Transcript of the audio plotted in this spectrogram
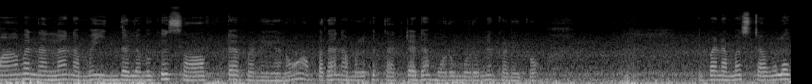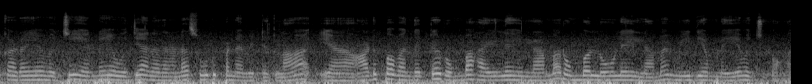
மாவை நல்லா நம்ம இந்த அளவுக்கு சாஃப்டாக பிணையணும். அப்போ தான் நம்மளுக்கு தட்டடை மொறு மொறுன்னு கிடைக்கும். இப்போ நம்ம ஸ்டவ்வில் கடையை வச்சு எண்ணெயை ஊற்றி அதை நல்லா சூடு பண்ண விட்டுக்கலாம். அடுப்பை வந்துட்டு ரொம்ப ஹைலே இல்லாமல் ரொம்ப லோலே இல்லாமல் மீடியம்லேயே வச்சுக்கோங்க.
